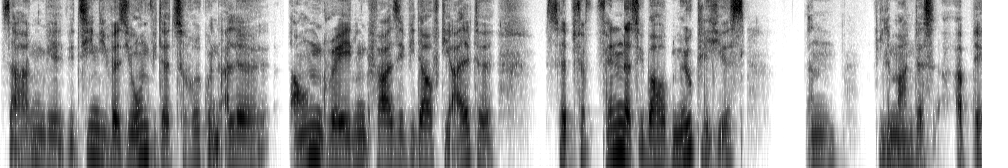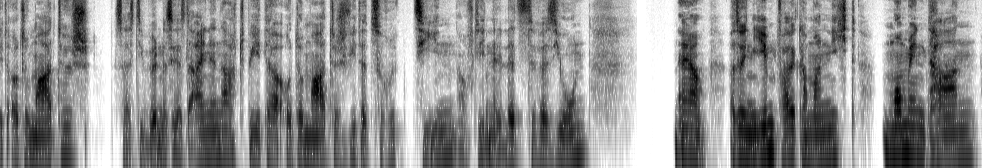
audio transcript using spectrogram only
sagen, wir, wir ziehen die Version wieder zurück und alle downgraden quasi wieder auf die alte. Selbst wenn das überhaupt möglich ist, dann viele machen das Update automatisch. Das heißt, die würden das erst eine Nacht später automatisch wieder zurückziehen auf die letzte Version. Naja, also in jedem Fall kann man nicht momentan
